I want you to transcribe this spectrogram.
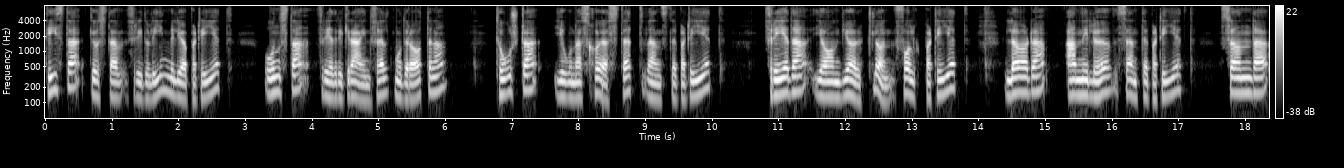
Tisdag Gustav Fridolin, Miljöpartiet. Onsdag Fredrik Reinfeldt, Moderaterna. Torsdag Jonas Sjöstedt, Vänsterpartiet. Fredag Jan Björklund, Folkpartiet. Lördag Annie Lööf, Centerpartiet. Söndag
